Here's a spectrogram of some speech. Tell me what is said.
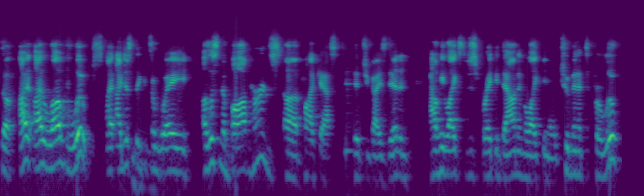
so I, I love loops. I, I, just think it's a way. I was listening to Bob Hearn's uh, podcast that you guys did, and how he likes to just break it down into like you know two minutes per loop,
